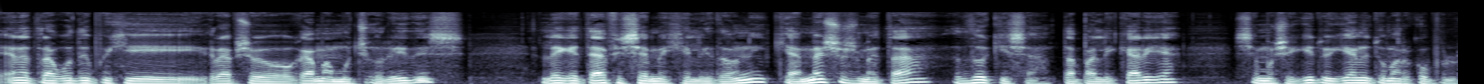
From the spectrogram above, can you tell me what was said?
ένα τραγούδι που έχει γράψει ο Γάμα Μουτσουρίδης λέγεται «Άφησε με χελιδόνι» και αμέσως μετά δούκισα τα παλικάρια σε μουσική του Γιάννη του Μαρκόπουλου.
